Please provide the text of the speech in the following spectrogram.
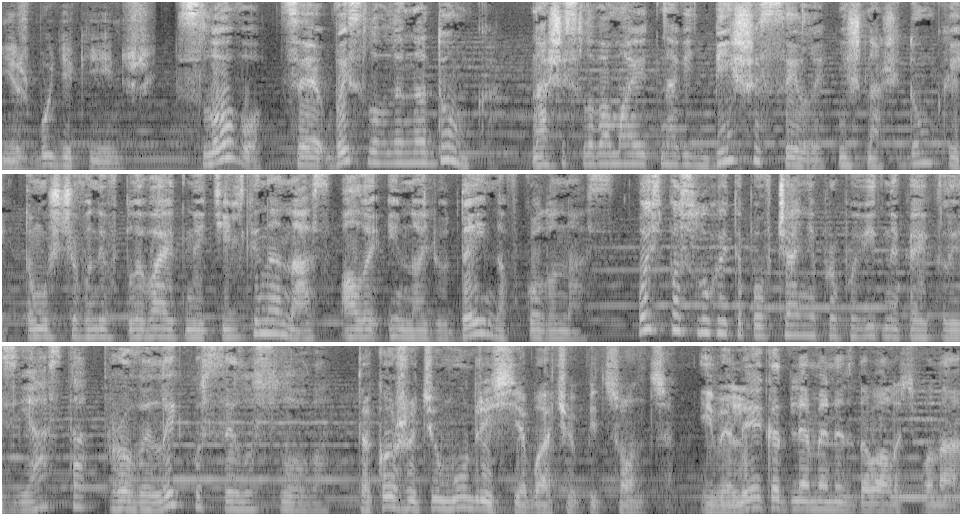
ніж будь-які інші. Слово це висловлена думка. Наші слова мають навіть більше сили, ніж наші думки, тому що вони впливають не тільки на нас, але і на людей навколо нас. Ось послухайте повчання проповідника Еклезіаста про велику силу слова. Також оцю мудрість я бачив під сонцем, і велика для мене здавалась вона.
